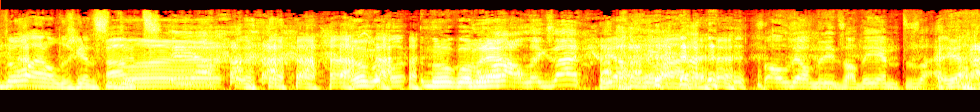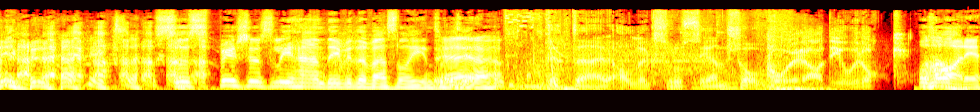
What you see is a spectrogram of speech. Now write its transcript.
Nå er aldersgrensen ut. Nå, nå nå kommer er Alex her! Ja, nå er det. Så alle de andre innsatte gjemte seg. Suspiciously handy with the Vaseline, som vi sier. Ja, Dette er Alex Rosén Show på Radio Rock. Og så Ari.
